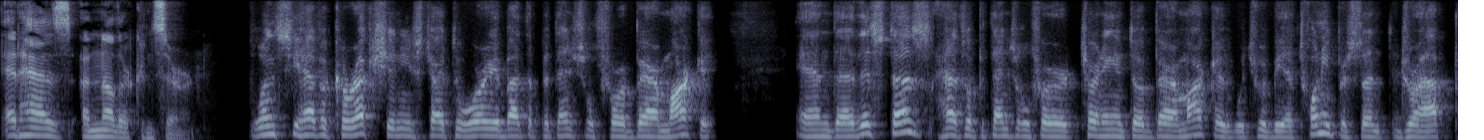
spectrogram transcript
Ed has another concern. Once you have a correction, you start to worry about the potential for a bear market. And uh, this does have a potential for turning into a bear market, which would be a 20% drop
